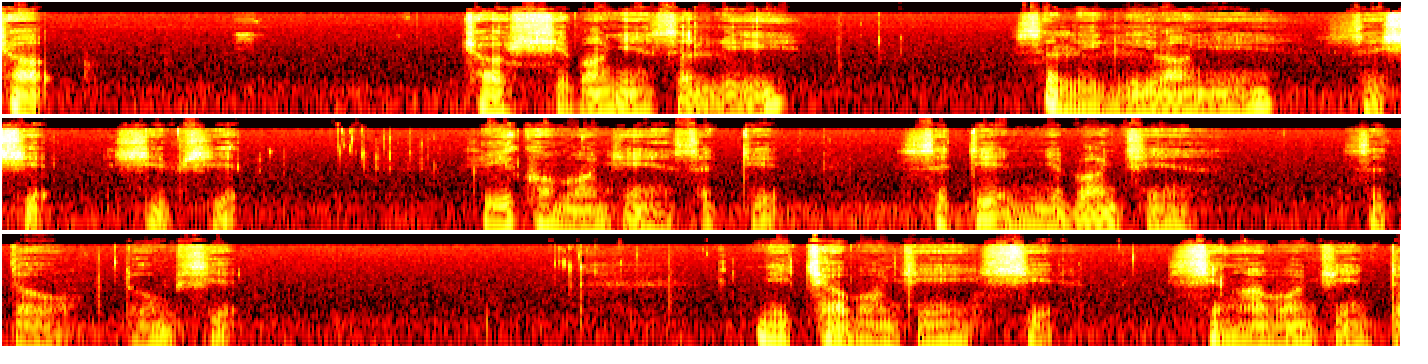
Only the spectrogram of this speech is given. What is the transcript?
6 6 8ပေါင်းရင်14 14 4ပေါင်းရင်18 8ဖြစ်4ခွန်ပေါင်းရင်17 17 2ပေါင်းရင်73 3ဖြစ်နေ6ပေါင်းချင်း8 15ပေါင်းချင်း3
